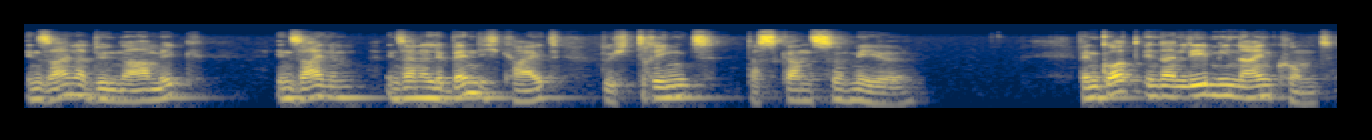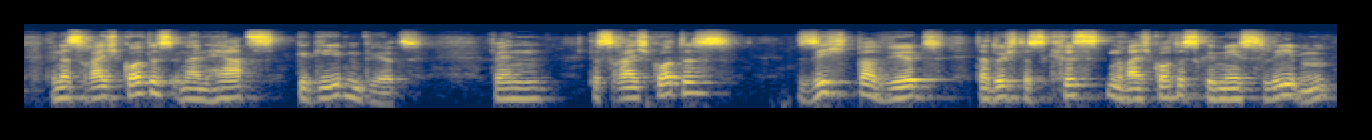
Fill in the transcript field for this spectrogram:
in seiner Dynamik, in, seinem, in seiner Lebendigkeit durchdringt das ganze Mehl. Wenn Gott in dein Leben hineinkommt, wenn das Reich Gottes in dein Herz gegeben wird, wenn das Reich Gottes sichtbar wird, dadurch, dass Christen Reich Gottes gemäß leben,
